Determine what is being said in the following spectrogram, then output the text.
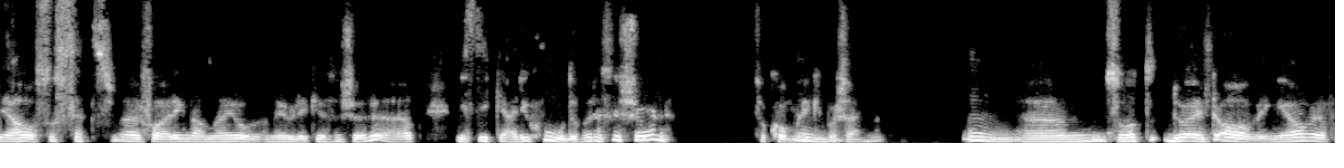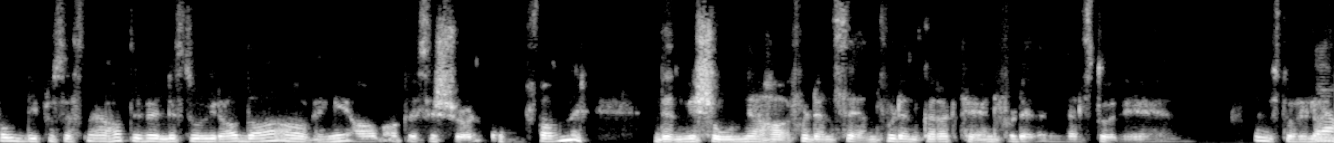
jeg har også sett erfaring da med å jobbe med ulike regissører, er at hvis det ikke er i hodet på regissøren, så kommer det ikke på mm. skjermen. Mm. Um, sånn at du er helt avhengig av, i hvert fall de prosessene jeg har hatt, i veldig stor grad da avhengig av at regissøren omfavner den visjonen jeg har for den scenen, for den karakteren, for den, den storylinen. Story ja.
